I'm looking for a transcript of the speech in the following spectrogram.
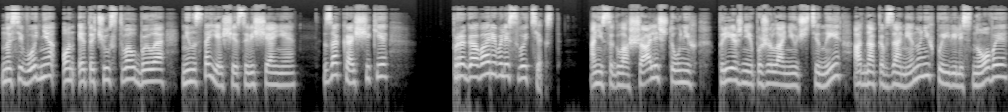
Но сегодня он это чувствовал, было не настоящее совещание. Заказчики проговаривали свой текст. Они соглашались, что у них прежние пожелания учтены, однако взамен у них появились новые.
